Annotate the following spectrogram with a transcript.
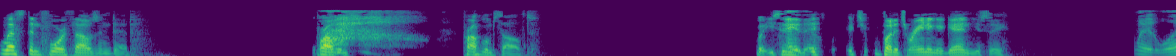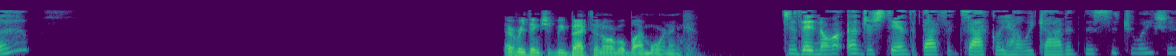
Less than 4,000 dead. Problem Wow. problem solved. But you see, it, it's it's but it's raining again. You see, Wait, what? everything should be back to normal by morning. Do they not understand that that's exactly how we got in this situation?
